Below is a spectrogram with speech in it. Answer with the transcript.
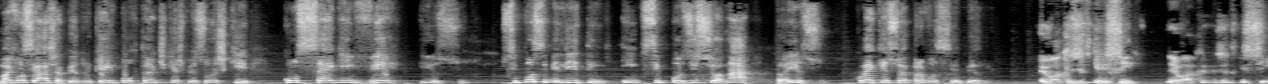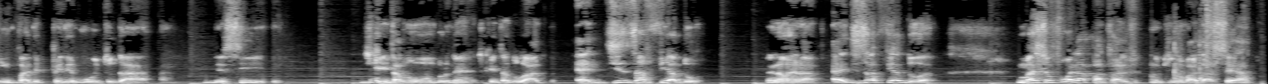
Mas você acha, Pedro, que é importante que as pessoas que conseguem ver isso se possibilitem em se posicionar para isso? Como é que isso é para você, Pedro? Eu acredito que sim. Eu acredito que sim. Vai depender muito da desse de quem tá no ombro, né? De quem tá do lado. É desafiador. Não é não, Renato? É desafiador. Mas se eu for olhar para trás falando que não vai dar certo,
